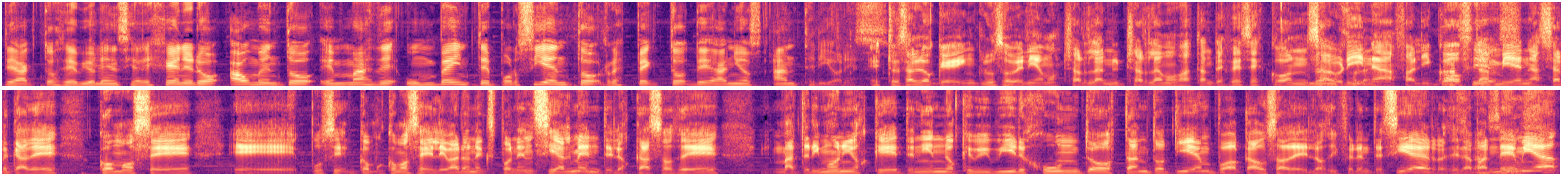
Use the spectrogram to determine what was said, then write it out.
de actos de violencia de género aumentó en más de un 20% respecto de años anteriores. Esto es algo que incluso veníamos charlando y charlamos bastantes veces con Sabrina Falikov también acerca de cómo se, eh, cómo, se elevaron exponencialmente los casos de matrimonios que teniendo que vivir juntos tanto tiempo a causa de los diferentes cierres de la pandemia,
